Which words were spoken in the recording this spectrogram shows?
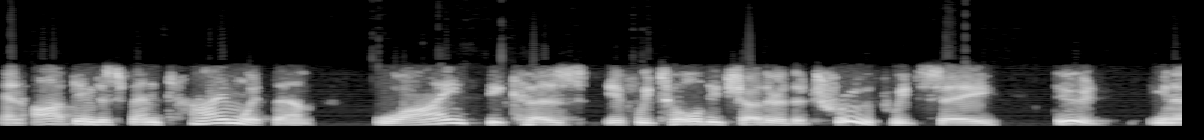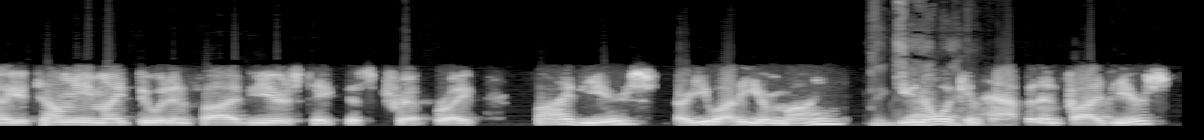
and opting to spend time with them why? Because if we told each other the truth, we'd say, dude, you know, you tell me you might do it in five years, take this trip, right? Five years? Are you out of your mind? Exactly. Do you know what can happen in five years?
